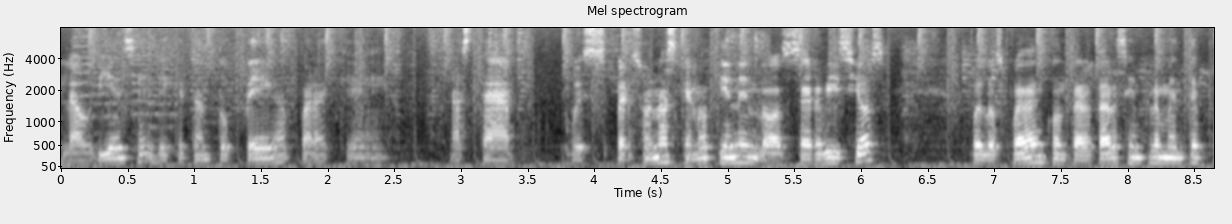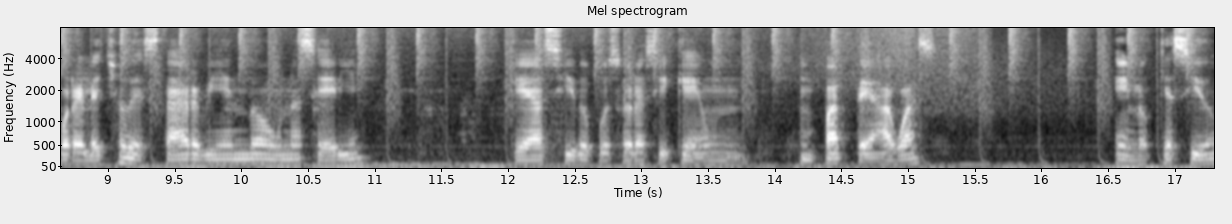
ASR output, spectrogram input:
la audiencia y de qué tanto pega para que hasta pues personas que no tienen los servicios pues los puedan contratar simplemente por el hecho de estar viendo una serie que ha sido pues ahora sí que un, un aguas en lo que ha sido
